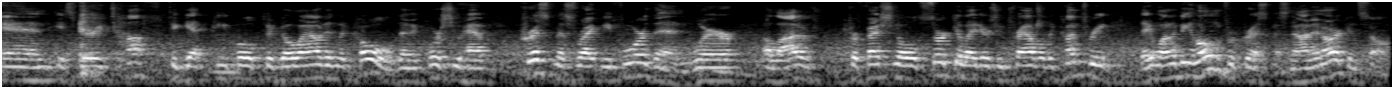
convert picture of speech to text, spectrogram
and it's very tough to get people to go out in the cold. And of course, you have Christmas right before then, where a lot of professional circulators who travel the country, they want to be home for Christmas, not in Arkansas.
